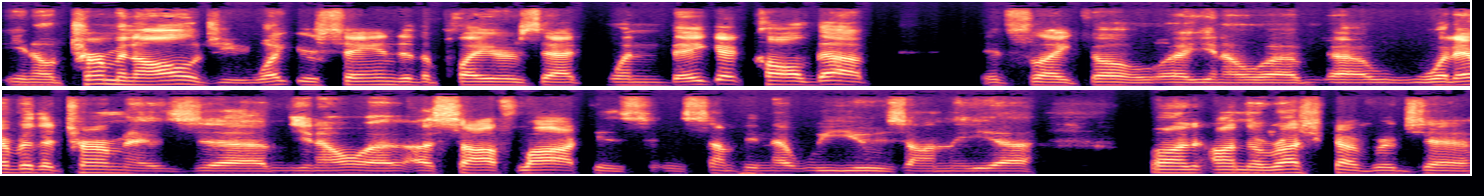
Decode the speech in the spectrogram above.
you know terminology what you're saying to the players that when they get called up it's like oh uh, you know uh, uh, whatever the term is um, you know a, a, soft lock is, is something that we use on the uh, on on the rush coverage, uh,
